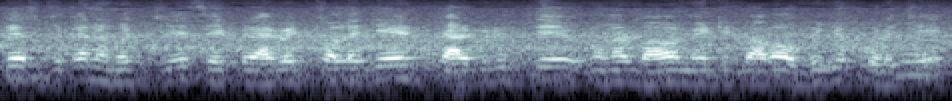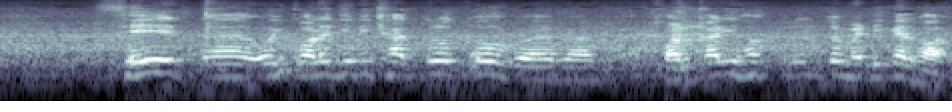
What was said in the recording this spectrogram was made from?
টেস্ট যেখানে হচ্ছে, সেই প্রাইভেট কলেজের যার বিরুদ্ধে ওনার বাবা, মেয়েটির বাবা অভিযোগ করেছে সে ওই কলেজেরই ছাত্র তো সরকারি হসপিটাল তো মেডিকেল হয়।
